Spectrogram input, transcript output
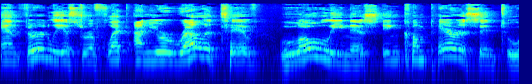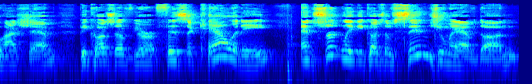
And thirdly, is to reflect on your relative lowliness in comparison to Hashem because of your physicality and certainly because of sins you may have done.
